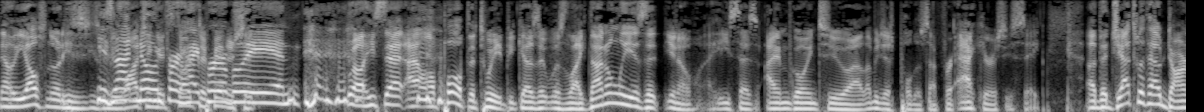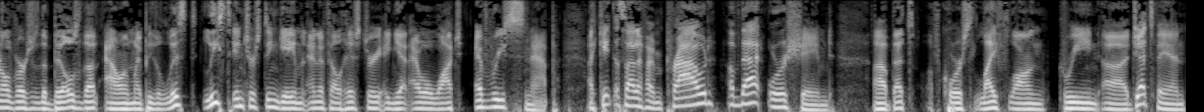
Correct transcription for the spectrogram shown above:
now he also noted he's, he's, He's not watching known it for start to finish it. hyperbole and Well, he said, I'll I'll pull up the tweet because it was like, not only is it, you know, he says, I am going to, uh, let me just pull this up for accuracy's sake. Uh, the Jets without Darnold versus the Bills without Allen might be the least, least interesting game in NFL history, and yet I will watch every snap. I can't decide if I'm proud of that or ashamed. Uh, that's, of course, lifelong green, uh, Jets fan.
